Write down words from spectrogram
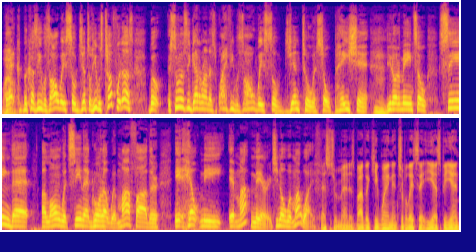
Wow. that, because he was always so gentle. He was tough with us, but as soon as he got around his wife, he was always so gentle and so patient. Mm. You know what I mean? So seeing that, along with seeing that growing up with my father, it helped me in my marriage, you know, with my wife. That's tremendous. By the way, keep waiting. And Triple Eight say ESPN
